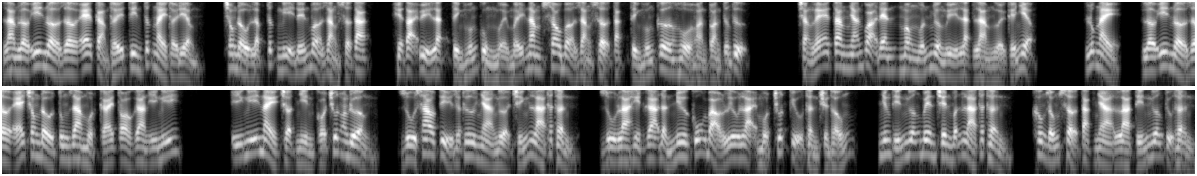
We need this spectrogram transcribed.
Làm linze cảm thấy tin tức này thời điểm, trong đầu lập tức nghĩ đến bờ rằng sợ tạc, hiện tại ủy lạc tình huống cùng mười mấy năm sau bờ rằng sợ tạc tình huống cơ hồ hoàn toàn tương tự. Chẳng lẽ tam nhãn quạ đen mong muốn nhường ủy lạc làm người kế nhiệm? Lúc này linze trong đầu tung ra một cái to gan ý nghĩ. Ý nghĩ này chợt nhìn có chút hoang đường, dù sao tỷ giật thư nhà ngựa chính là thất thần dù là hít gà đần như cũ bảo lưu lại một chút cựu thần truyền thống, nhưng tín ngưỡng bên trên vẫn là thất thần, không giống sở tạc nhà là tín ngưỡng cựu thần,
